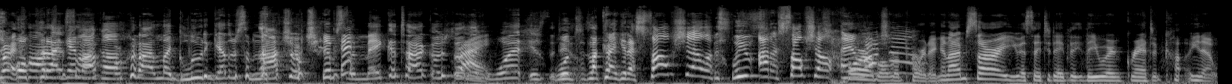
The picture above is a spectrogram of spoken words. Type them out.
right. Or Hard could I get soft, like a or could I like glue together some nacho chips and make a taco shell? Right. Like, what is the deal? well, like, can I get a soft shell? Will you out of soft shell and hard horrible reporting. And I'm sorry, USA Today, that that you weren't granted, you know,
